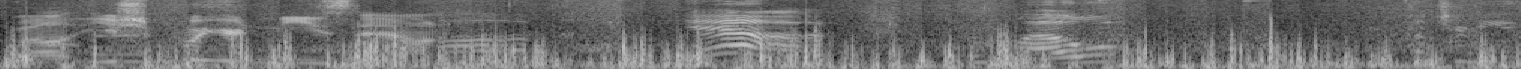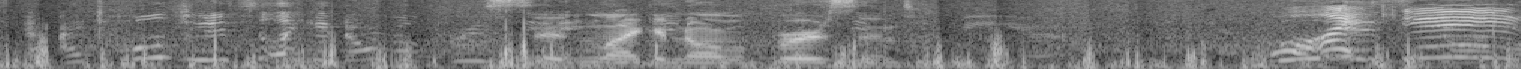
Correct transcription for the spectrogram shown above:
Well, you should put your knees down. Yeah. Hello. Put your knees down. I told you it's like a normal person. Sitting like a normal person. Well, I did.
